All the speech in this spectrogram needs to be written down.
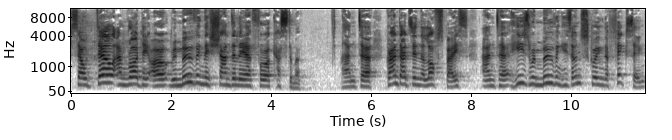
So Del and Rodney are removing this chandelier for a customer. And uh, Grandad's in the loft space, and uh, he's removing, he's unscrewing the fixing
